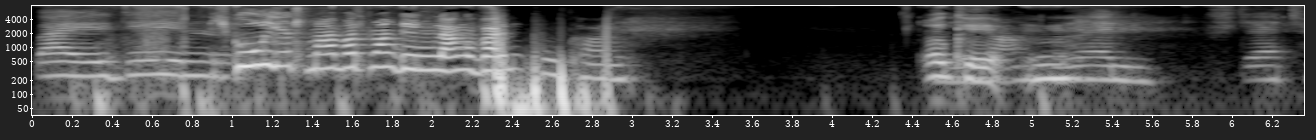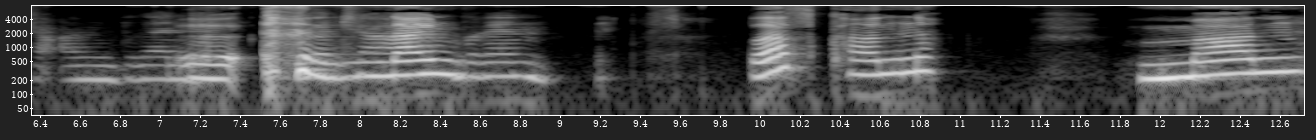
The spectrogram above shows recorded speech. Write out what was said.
bei den... Ich google jetzt mal, was man gegen Langeweile tun kann. Okay. Ja, mm, brennen, Städte anbrennen, Äh, Götter nein, anbrennen. was kann man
